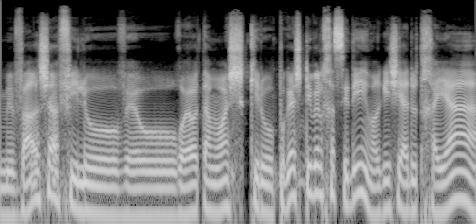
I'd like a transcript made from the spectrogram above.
מוורשה אפילו, והוא רואה אותם ממש, כאילו, הוא פוגש טיבל חסידים, מרגיש יהדות חיה,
